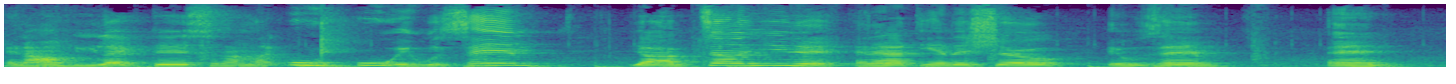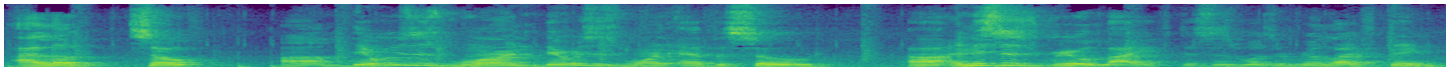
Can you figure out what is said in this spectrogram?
and I'll be like this, and I'm like, ooh, ooh, it was him. Yeah, I'm telling you that. And at the end of the show, it was him, and I love it. So um, there was this one, there was this one episode, uh, and this is real life. This is, was a real life thing.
